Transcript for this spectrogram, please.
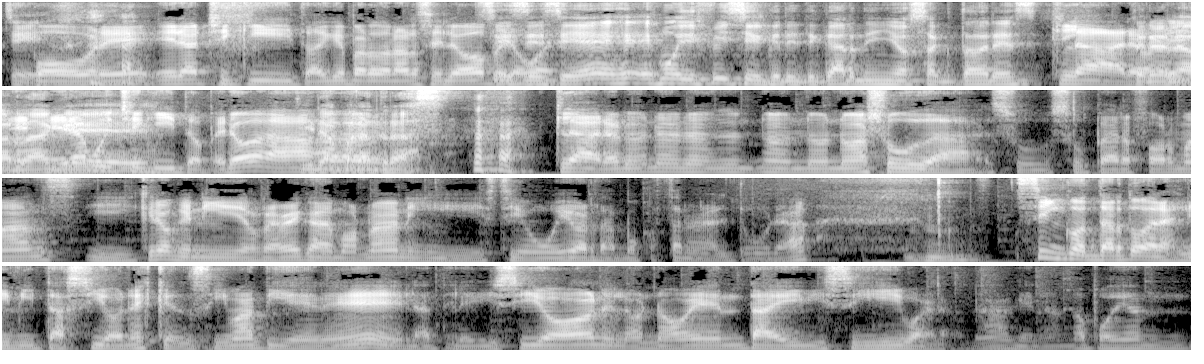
Sí. pobre era chiquito, hay que perdonárselo. Sí, pero sí, bueno. sí, es, es muy difícil criticar niños actores. Claro, pero la e- verdad era que muy chiquito, pero a- tira para atrás. Claro, no, no, no, no, no, no ayuda su, su performance. Y creo que ni Rebeca de Mornán ni Steven Weaver tampoco están a la altura. Sin contar todas las limitaciones que encima tiene la televisión en los 90, ABC. Bueno, nada, que no, podían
